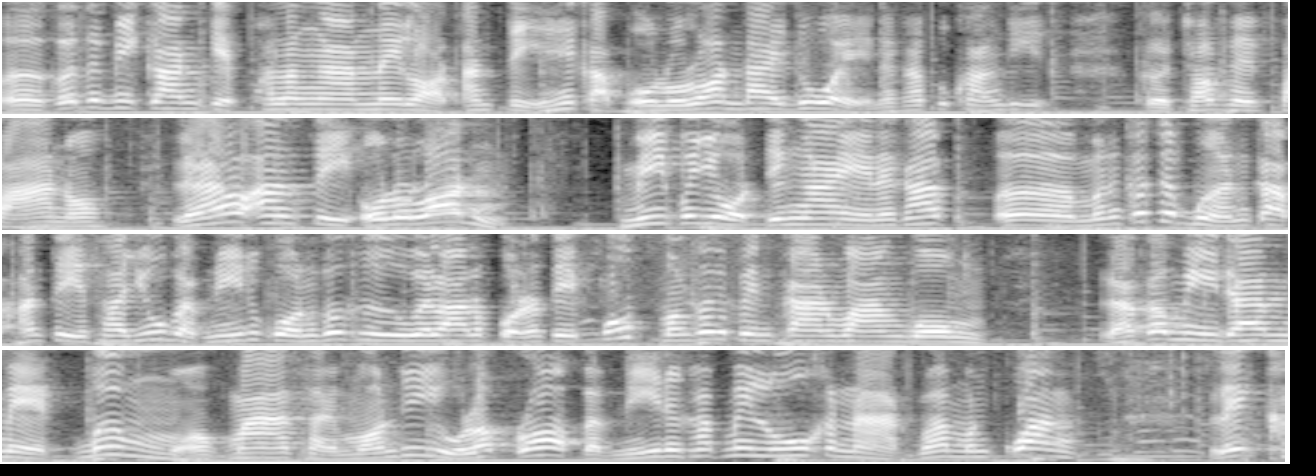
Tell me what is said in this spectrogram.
เออ ก็จะมีการเก็บพลังงานในหลอดอันติให้กับโอโรรอนได้ด้วยนะครับ ทุกครั้งที่เกิดช็อตไฟฟ้าเนาะ แล้วอันติโอโรรอนมีประโยชน์ยังไงนะครับ เออมันก็จะเหมือนกับอันติซายุแบบนี้ทุกคน ก็คือเวลาเรากดอันติปุ๊บ มันก็จะเป็นการวางวง แล้วก็มีดาเมจบึ้มออกมาใส่มอนที่อยู่รอบๆ แบบนี้นะครับ ไม่รู้ขนาดว่ามันกว้างเล็กข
